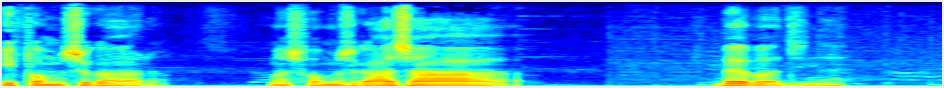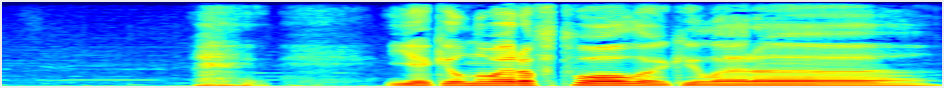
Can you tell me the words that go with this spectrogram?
e fomos jogar mas fomos jogar já bêbados, né? e aquilo não era futebol, aquilo era.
